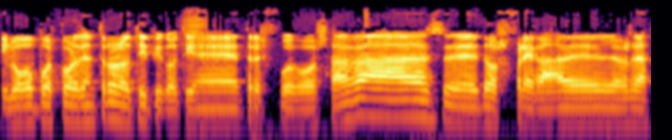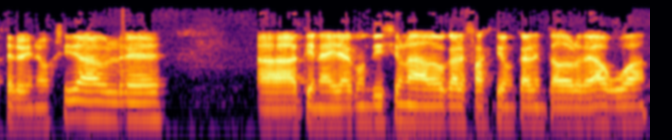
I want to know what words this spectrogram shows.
y luego pues por dentro lo típico, tiene tres fuegos a gas, eh, dos fregaderos de acero inoxidable, ah, tiene aire acondicionado, calefacción, calentador de agua,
